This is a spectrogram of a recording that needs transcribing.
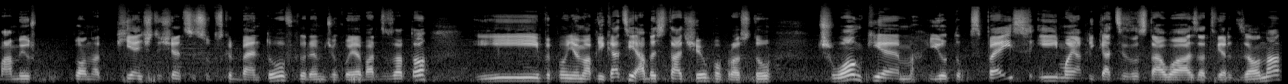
mamy już ponad 5000 subskrybentów, którym dziękuję bardzo za to i wypełniłem aplikację, aby stać się po prostu członkiem YouTube Space i moja aplikacja została zatwierdzona.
